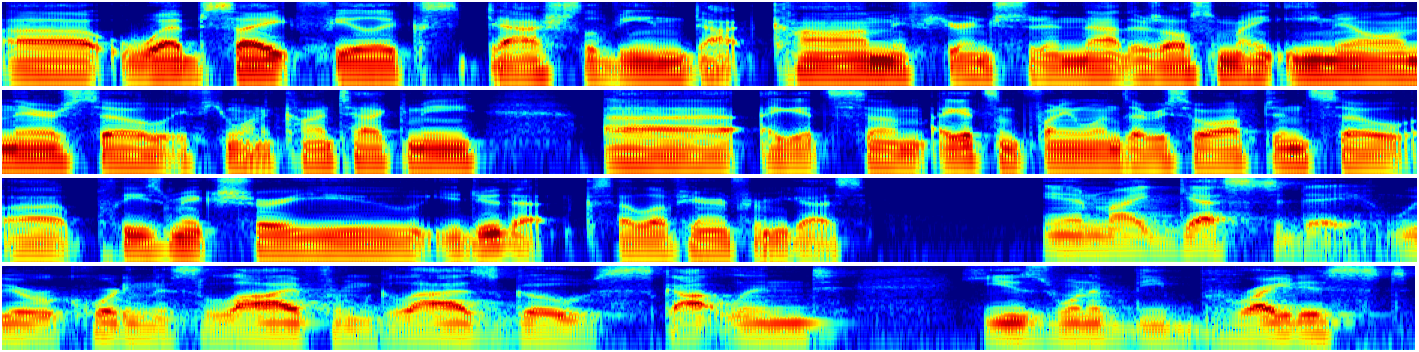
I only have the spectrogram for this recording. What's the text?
uh, website, felix-levine.com. If you're interested in that, there's also my email on there. So if you want to contact me, uh, I get some I get some funny ones every so often. So uh, please make sure you you do that because I love hearing from you guys. And my guest today, we are recording this live from Glasgow, Scotland. He is one of the brightest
